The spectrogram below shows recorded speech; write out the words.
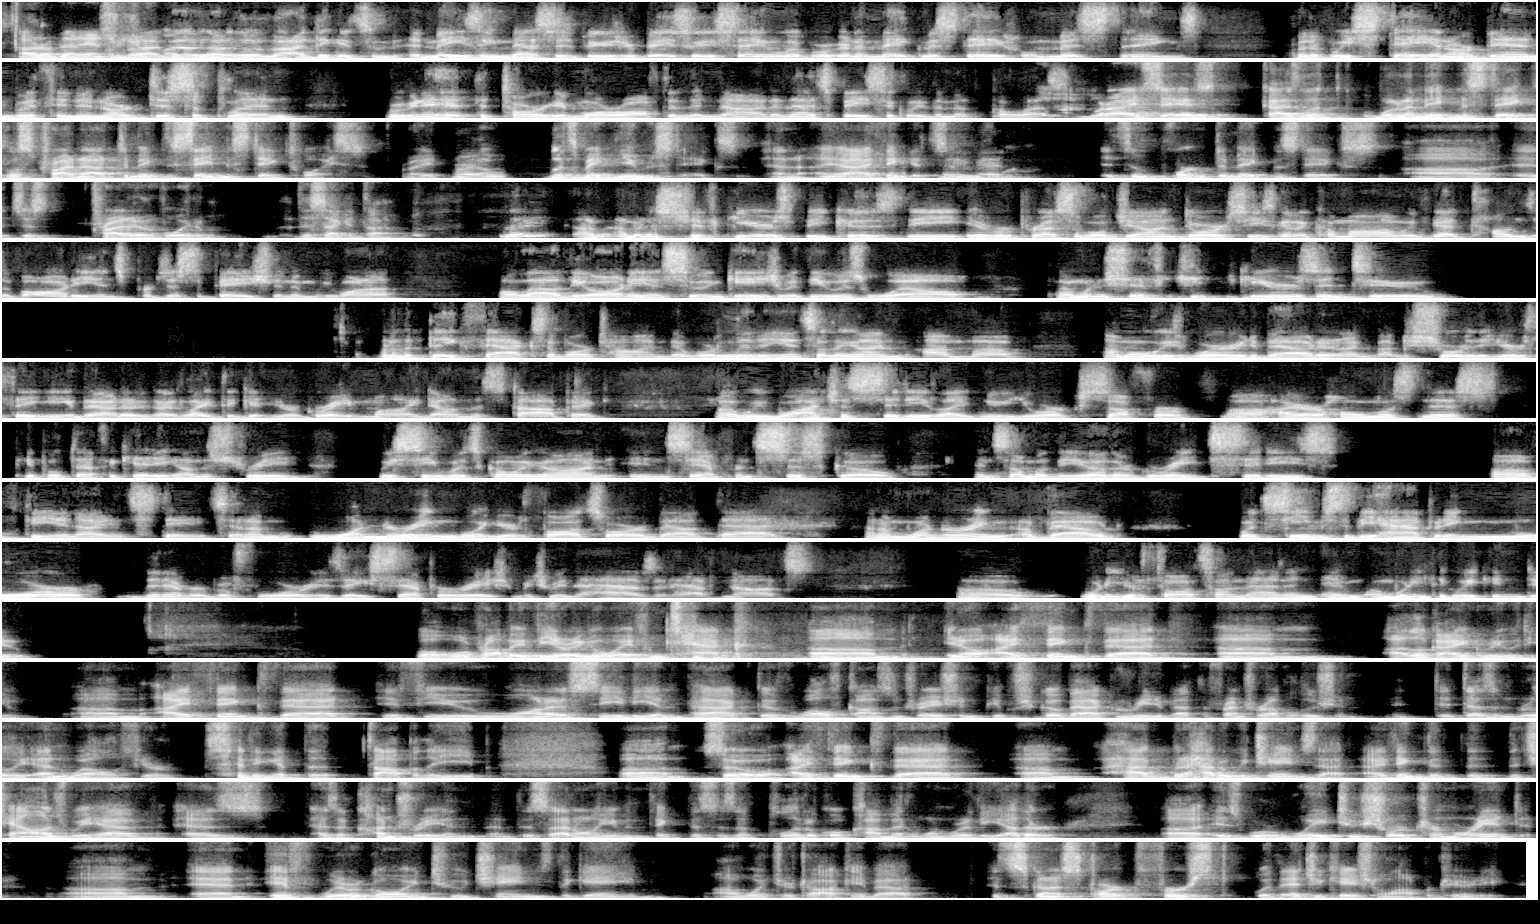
I don't know if that answers your question. No, no, no, I think it's an amazing message because you're basically saying, look, we're going to make mistakes, we'll miss things, but if we stay in our bandwidth and in our discipline, we're going to hit the target more often than not. And that's basically the, the lesson. What I say is, guys, let, we're going to make mistakes. Let's try not to make the same mistake twice, right? right. Uh, let's make new mistakes. And I, I think it's important, it's important to make mistakes. Uh, just try to avoid them the second time. Me, I'm, I'm going to shift gears because the irrepressible John Darcy is going to come on. We've got tons of audience participation, and we want to allow the audience to engage with you as well. I want to shift gears into one of the big facts of our time that we're living in. Something I'm I'm uh, I'm always worried about, and I'm, I'm, sure that you're thinking about it. And I'd like to get your great mind on this topic. Uh, we watch a city like New York suffer uh, higher homelessness, people defecating on the street. We see what's going on in San Francisco and some of the other great cities of the United States. And I'm wondering what your thoughts are about that. And I'm wondering about what seems to be happening more than ever before is a separation between the haves and have nots. Uh, what are your thoughts on that? And, and, and, what do you think we can do? Well, we're probably veering away from tech. Um, you know, I think that, um, I, look, I agree with you. Um, I think that if you want to see the impact of wealth concentration, people should go back and read about the French Revolution. It, it doesn't really end well if you're sitting at the top of the heap. Um, so I think that, um, how, but how do we change that? I think that the, the challenge we have as as a country, and this I don't even think this is a political comment one way or the other, uh, is we're way too short term oriented. Um, and if we're going to change the game on what you're talking about, it's going to start first with educational opportunity.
